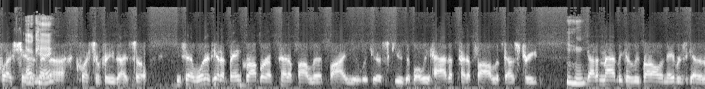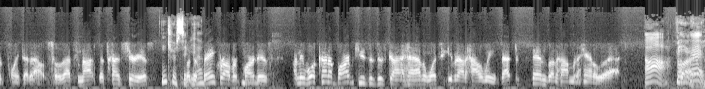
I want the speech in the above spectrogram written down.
question Okay. and a question for you guys. So he said, what if you had a bank robber or a pedophile live by you? Would you excuse it? Well, we had a pedophile live down the street. Mm-hmm. Got him mad because we brought all the neighbors together to point that out. So that's not that's kind of serious. Interesting, But yeah. Mm-hmm. the bank robber part is, I mean, what kind of barbecues does this guy have, and what's he giving out at Halloween? That depends on how I'm going to handle that. Ah, okay.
